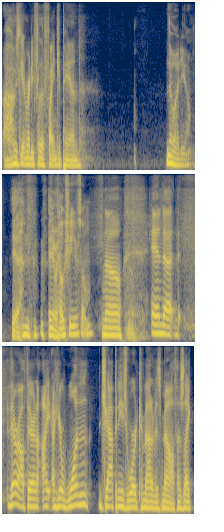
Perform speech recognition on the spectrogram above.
oh, he's getting ready for their fight in Japan. No idea. Yeah. Anyway, Toshi or something. No, and uh, they're out there, and I, I hear one Japanese word come out of his mouth. I was like.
